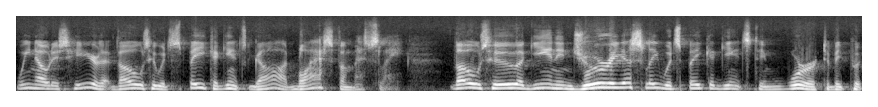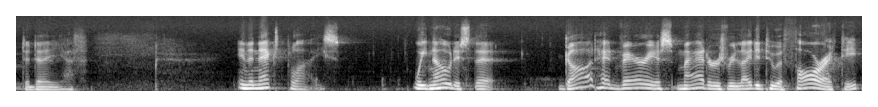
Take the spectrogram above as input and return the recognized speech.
We notice here that those who would speak against God blasphemously, those who, again, injuriously would speak against him, were to be put to death. In the next place, we notice that God had various matters related to authority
